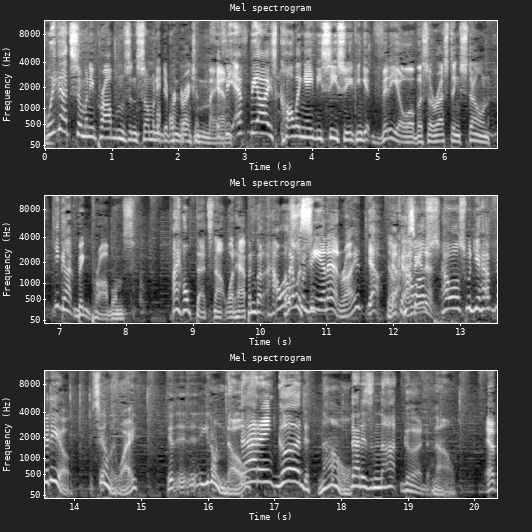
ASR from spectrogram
Uh, we got so many problems in so many different Oh, directions. man. If the FBI is calling ABC so you can get video of us arresting Stone, you got big problems. I hope that's not what happened. But how else? That was would you- CNN, right? Yeah. Okay. How CNN. else? How else would you have video? It's the only way. It- it- you don't know. That ain't good. no. That is not good. no. F-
